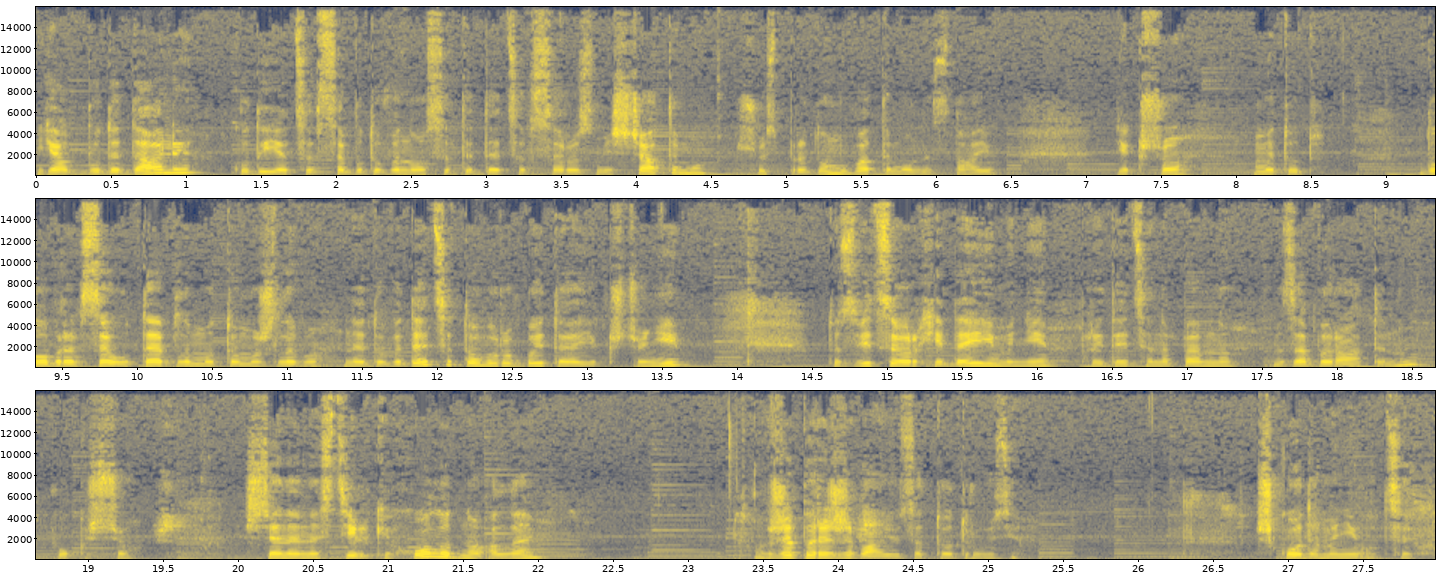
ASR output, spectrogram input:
як буде далі, куди я це все буду виносити, де це все розміщатиму. Щось придумуватиму, не знаю. Якщо ми тут добре все утеплимо, то, можливо, не доведеться того робити, а якщо ні, то звідси орхідеї мені прийдеться, напевно, забирати. Ну, поки що ще не настільки холодно, але вже переживаю за то, друзі. Шкода мені оцих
